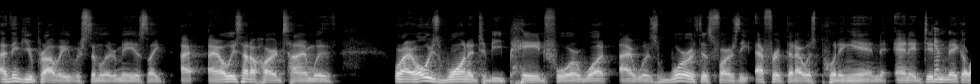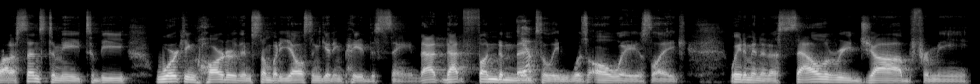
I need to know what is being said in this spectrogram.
I think you probably were similar to me. Is like, I, I always had a hard time with or I always wanted to be paid for what I was worth as far as the effort that I was putting in. And it didn't Yep. make a lot of sense to me to be working harder than somebody else and getting paid the same. That that fundamentally was always like, wait a minute, a salary job for me.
